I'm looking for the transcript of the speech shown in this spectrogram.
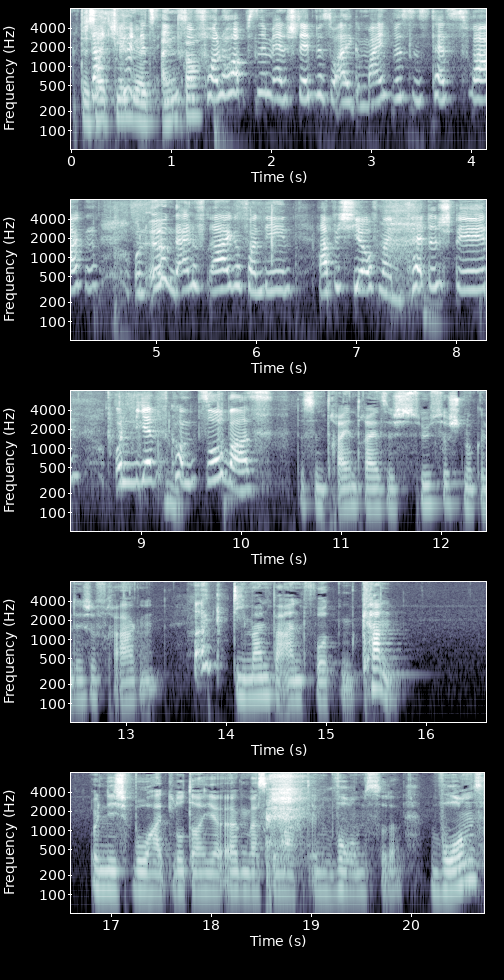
Ich Deshalb ich gehen könnte wir jetzt ihn so einfach. voll hops nehmen. Er stellt mir so Allgemeinwissenstests Fragen. Und irgendeine Frage von denen habe ich hier auf meinem Zettel stehen. Und jetzt kommt sowas. Das sind 33 süße, schnuckelige Fragen, Fuck. die man beantworten kann. Und nicht, wo hat Luther hier irgendwas gemacht in Worms oder Worms?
